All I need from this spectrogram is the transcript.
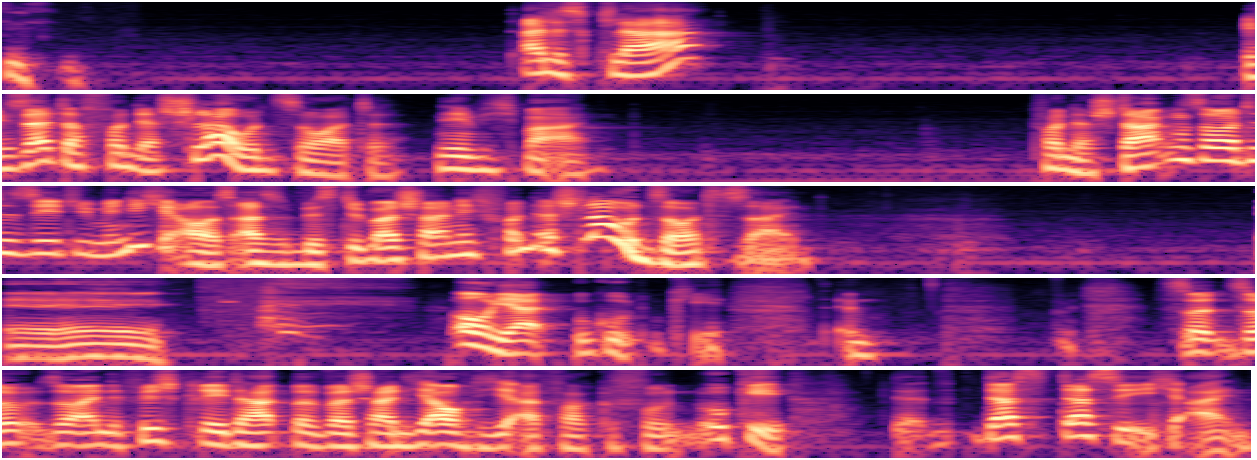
Alles klar? Ihr seid doch von der schlauen Sorte, nehme ich mal an. Von der starken Sorte seht ihr mir nicht aus, also müsst ihr wahrscheinlich von der schlauen Sorte sein. Hey. Oh ja, oh gut, okay. Ähm, so, so, so eine Fischgräte hat man wahrscheinlich auch nicht einfach gefunden. Okay, das, das sehe ich ein.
